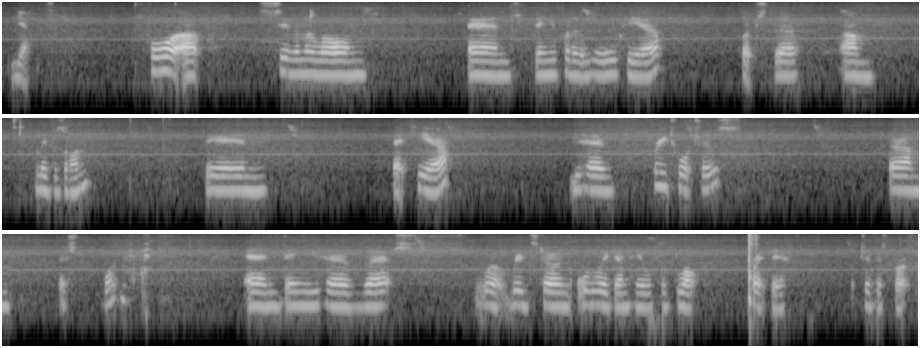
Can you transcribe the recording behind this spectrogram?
yeah. Four up, seven along, and then you put a wall here, puts the, um, levers on then back here you have three torches. Um, what? and then you have that, well, redstone all the way down here with a block right there, which I just broke.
